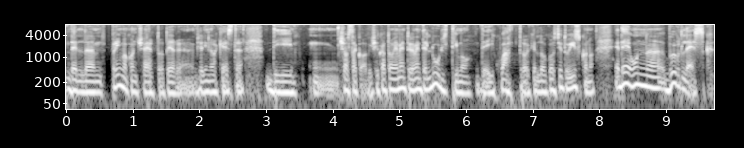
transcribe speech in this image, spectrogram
Del primo concerto per eh, violino orchestra di mm, Shostakovich. Il quarto movimento è ovviamente l'ultimo dei quattro che lo costituiscono ed è un eh, burlesque.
